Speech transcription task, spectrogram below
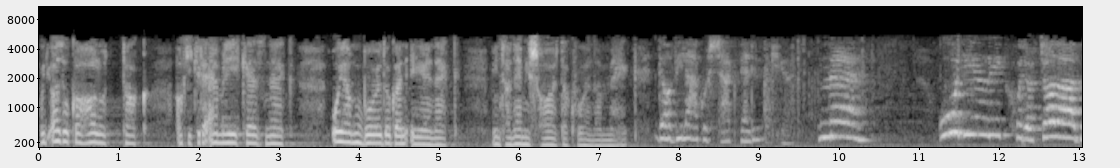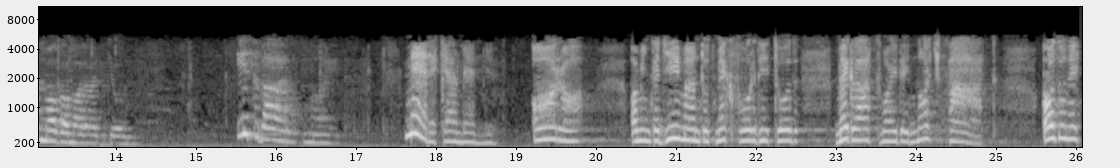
hogy azok a halottak, akikre emlékeznek, olyan boldogan élnek, mintha nem is haltak volna meg. De a világosság velünk jön. Nem. Úgy illik, hogy a család maga maradjon. Itt várok majd. Merre kell mennünk? Arra, amint a gyémántot megfordítod, meglátsz majd egy nagy fát, azon egy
